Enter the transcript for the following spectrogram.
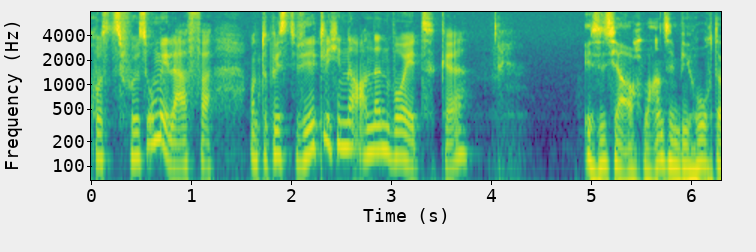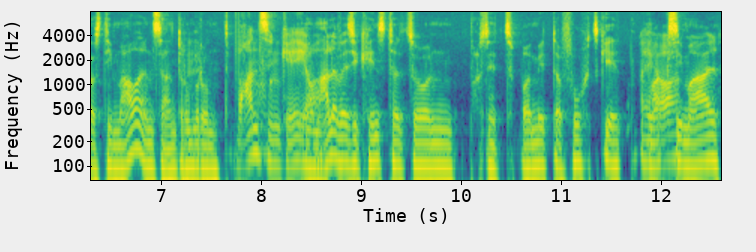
kannst du Fuß umlaufen. Und du bist wirklich in einem anderen Wald, gell? Es ist ja auch Wahnsinn, wie hoch das die Mauern sind drumherum. Wahnsinn, gell? Ja. Normalerweise kennst du halt so ein, weiß nicht, 2,50 Meter maximal ja.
